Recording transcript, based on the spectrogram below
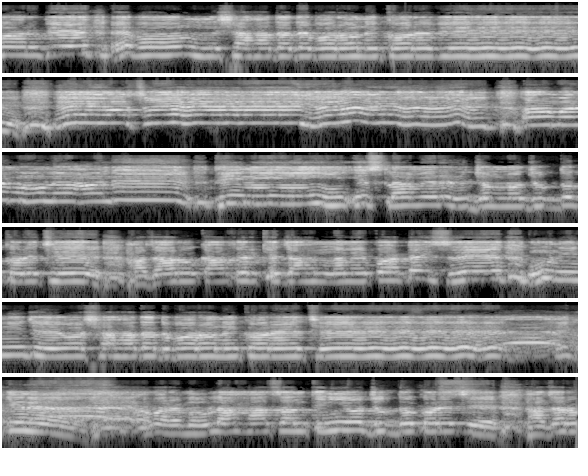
মারবে এবং শাহাদাত বরণ করবে। এই আছে ইসলামের জন্য যুদ্ধ করেছে, হাজারো কাফেরকে জাহান নামে পাঠাইছে, উনি নিজেও শাহাদাত বরণ করেছে। ঠিক কিনা? আমার মৌলা হাসান তিনিও যুদ্ধ করেছে, হাজারো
